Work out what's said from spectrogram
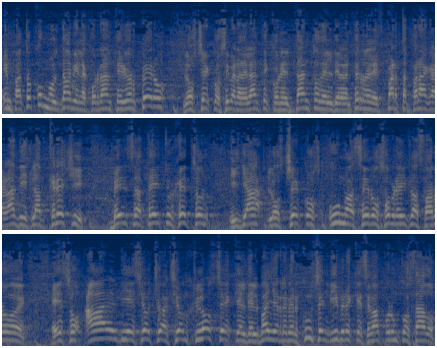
empató con Moldavia en la jornada anterior, pero los checos iban adelante con el tanto del delantero del Esparta Praga, Ladislav Kreshi, vence a Teitur Hedson y ya los checos 1 a 0 sobre Islas Faroe. Eso al 18, acción Klosek, el del Valle Leverkusen, libre que se va por un costado.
